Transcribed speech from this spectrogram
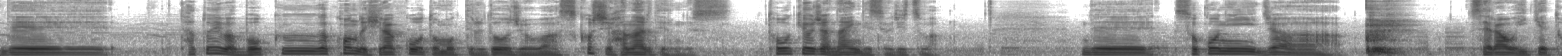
で例えば僕が今度開こうと思ってる道場は少し離れてるんです。東京じゃないんですよ実は。でそこにじゃあ世羅を行けと。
